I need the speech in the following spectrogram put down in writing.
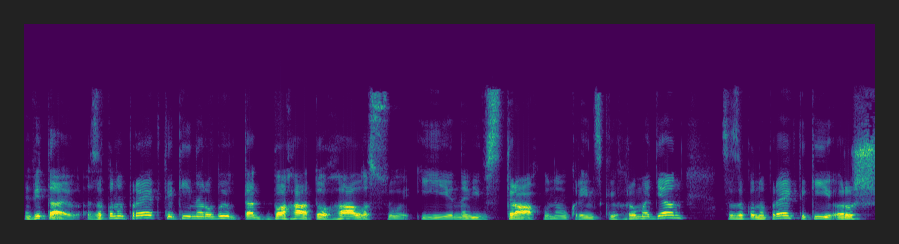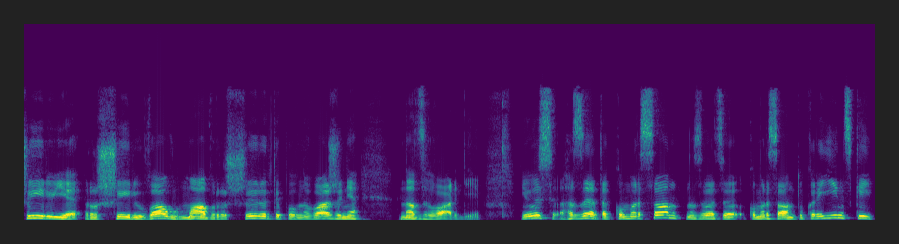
Вітаю! Законопроект, який наробив так багато галасу і навів страху на українських громадян, це законопроект, який розширює, розширював, мав розширити повноваження Нацгвардії. І ось газета Комерсант, називається Комерсант Український,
